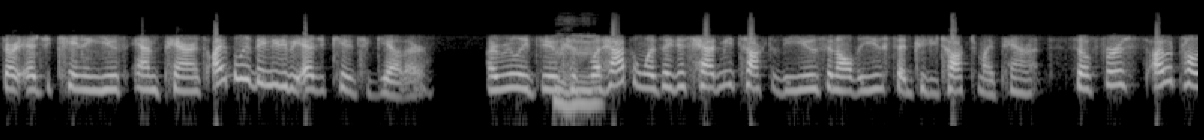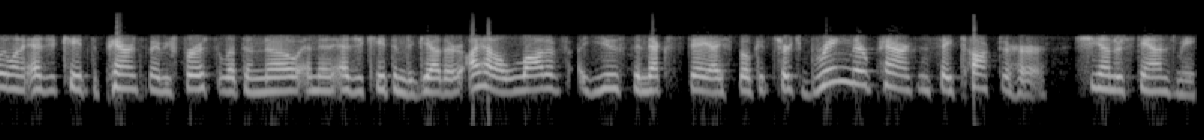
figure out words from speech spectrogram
start educating youth and parents. I believe they need to be educated together. I really do because mm-hmm. what happened was they just had me talk to the youth, and all the youth said, "Could you talk to my parents?" So first, I would probably want to educate the parents maybe first to let them know, and then educate them together. I had a lot of youth the next day I spoke at church bring their parents and say, "Talk to her. She understands me."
